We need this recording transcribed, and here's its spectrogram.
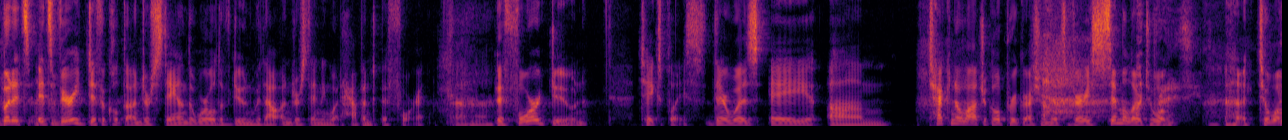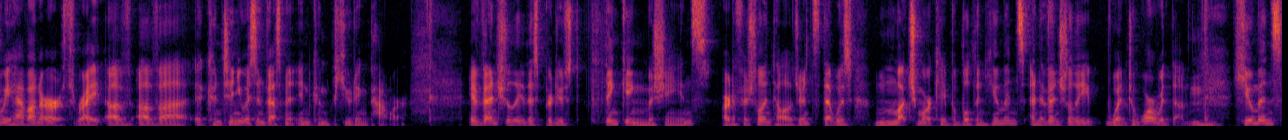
but it's it's very difficult to understand the world of Dune without understanding what happened before it. Before Dune takes place, there was a um, technological progression that's very similar to what to what we have on Earth, right? Of of uh, a continuous investment in computing power. Eventually, this produced thinking machines, artificial intelligence, that was much more capable than humans and eventually went to war with them. Humans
